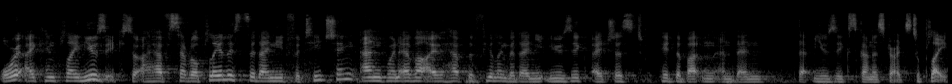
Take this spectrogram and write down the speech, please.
or I can play music. So I have several playlists that I need for teaching, and whenever I have the feeling that I need music, I just hit the button, and then that music's gonna start to play.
